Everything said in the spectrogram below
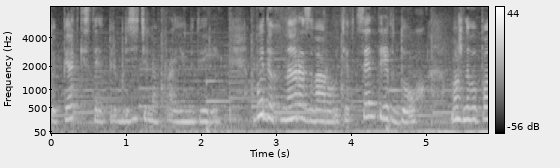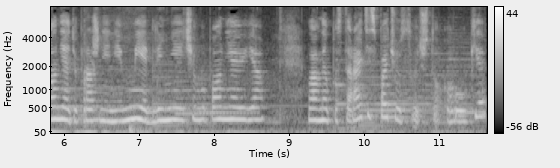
то пятки стоят приблизительно в проеме двери. Выдох на развороте, в центре вдох. Можно выполнять упражнение медленнее, чем выполняю я. Главное, постарайтесь почувствовать, что руки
